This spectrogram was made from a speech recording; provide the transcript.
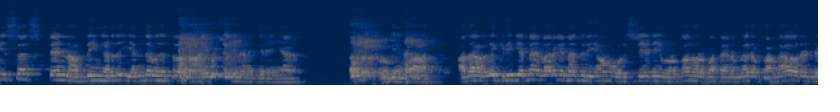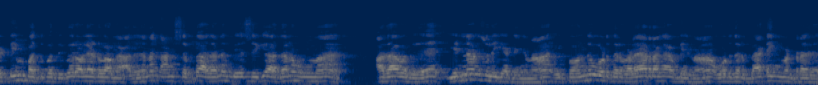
விசஸ் டென் அப்படிங்கிறது எந்த விதத்தில் நான் சொல்லி நினைக்கிறீங்க? ஓகேங்களா? அதாவது கிரிக்கெட்னா எல்லாருக்கும் என்ன தெரியும்? ஒரு ஸ்டேடியம் இருக்கும் அதில் ஒரு பத்தாயிரம் பேர் இருப்பாங்க ஒரு ரெண்டு டீம் பத்து பத்து பேர் விளையாடுவாங்க. அதுதானே கான்செப்ட் அதானே பேசிக்கு அதானே உண்மை. அதாவது என்னன்னு சொல்லி கேட்டிங்கன்னா இப்போ வந்து ஒருத்தர் விளையாடுறாங்க அப்படின்னா ஒருத்தர் பேட்டிங் பண்ணுறாரு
